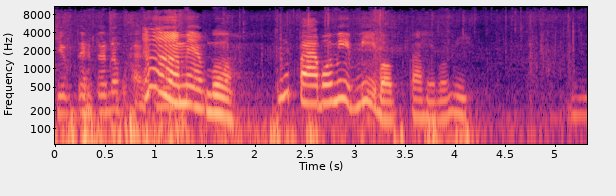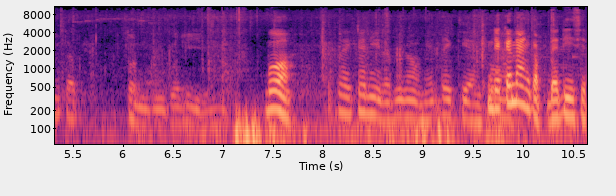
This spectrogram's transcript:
เก็บแต่ต้นน้ำขังเออแม่บ่ นี่ปลาบ่มีมีบ่ปลาเห็นบ่มีมีแต่ต้นบลูเบอร์รี่ บ่ได้แค่นี้แหละพี่น้องเฮ็ดได้แกงเด็กก็นั่งกับแดดดี้สิ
